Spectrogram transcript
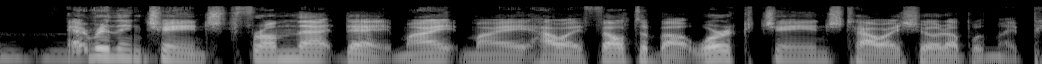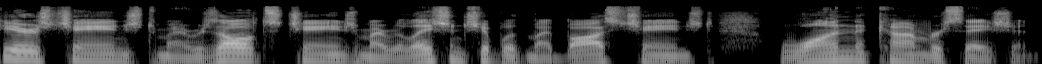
Mm-hmm. Everything changed from that day. My my how I felt about work changed, how I showed up with my peers changed, my results changed, my relationship with my boss changed. One conversation.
